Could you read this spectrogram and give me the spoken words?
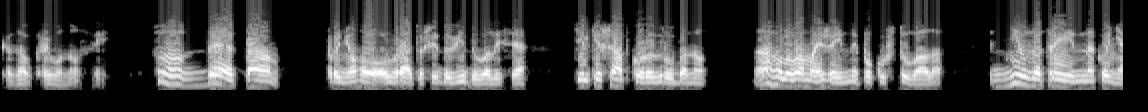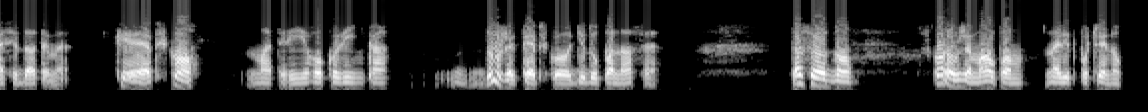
сказав кривоносий. О, де там? Про нього в ратуші довідувалися, тільки шапку розрубано, а голова майже й не покуштувала. Днів за три на коня сідатиме. Кепсько, матері його ковінька. Дуже кепсько, діду Панасе. Та все одно, скоро вже мавпам на відпочинок.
